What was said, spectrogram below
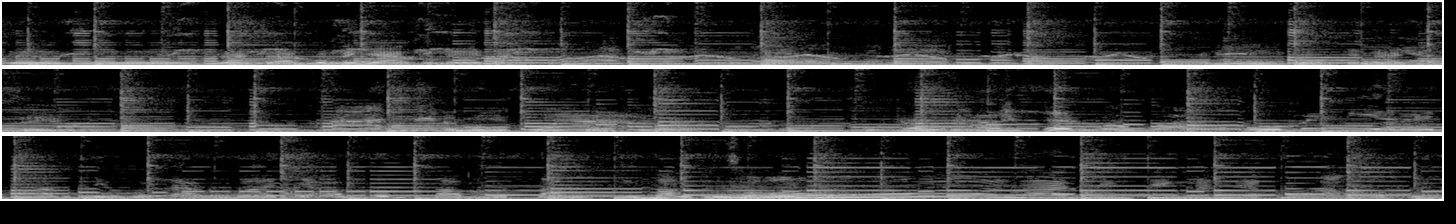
เออหน้าตาคนละอย่างกันเลยนะ จนาพิเศษอันนี้สีกาญจนาผมลูถ่ายกได้ค้านิดเช่นบอกว่าโอ้โหไม่มีอะไรทำเดี๋ยววันหลังมาจะเอาส้มตำมาตำกินหนักดูโอ้น่าจริงๆนะเนี่ยข้างหลังก็เป็น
